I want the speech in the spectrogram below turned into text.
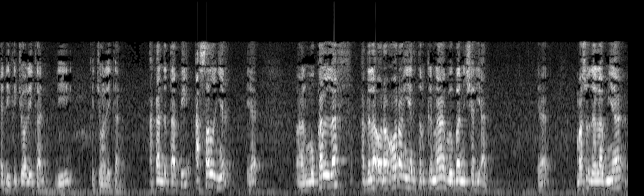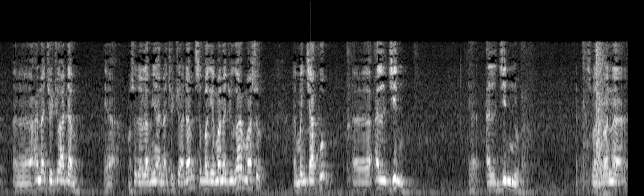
ya dikecualikan, dikecualikan. Akan tetapi asalnya ya al mukallaf adalah orang-orang yang terkena beban syariat. Ya, masuk dalamnya uh, anak cucu Adam. Ya, masuk dalamnya anak cucu Adam. Sebagaimana juga masuk uh, mencakup uh, al jin. Ya, al jinnu. Sebagaimana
